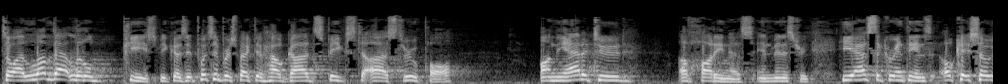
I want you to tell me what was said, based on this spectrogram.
So I love that little piece because it puts in perspective how God speaks to us through Paul on the attitude of haughtiness in ministry. He asked the Corinthians, okay, so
